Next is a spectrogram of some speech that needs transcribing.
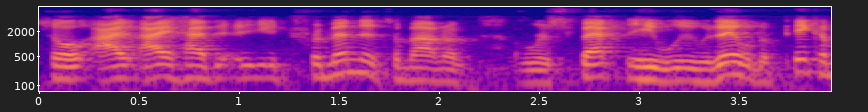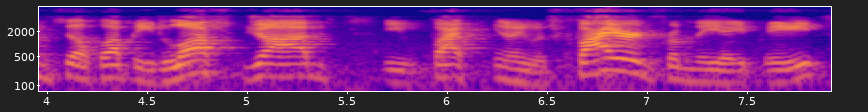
So I, I had a tremendous amount of respect. He, he, was able to pick himself up. He lost jobs. He, you know, he was fired from the AP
